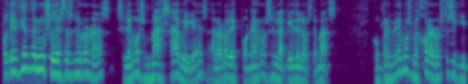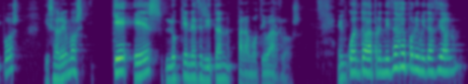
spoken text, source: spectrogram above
Potenciando el uso de estas neuronas, seremos más hábiles a la hora de ponernos en la piel de los demás. Comprenderemos mejor a nuestros equipos y sabremos qué es lo que necesitan para motivarlos. En cuanto al aprendizaje por imitación,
